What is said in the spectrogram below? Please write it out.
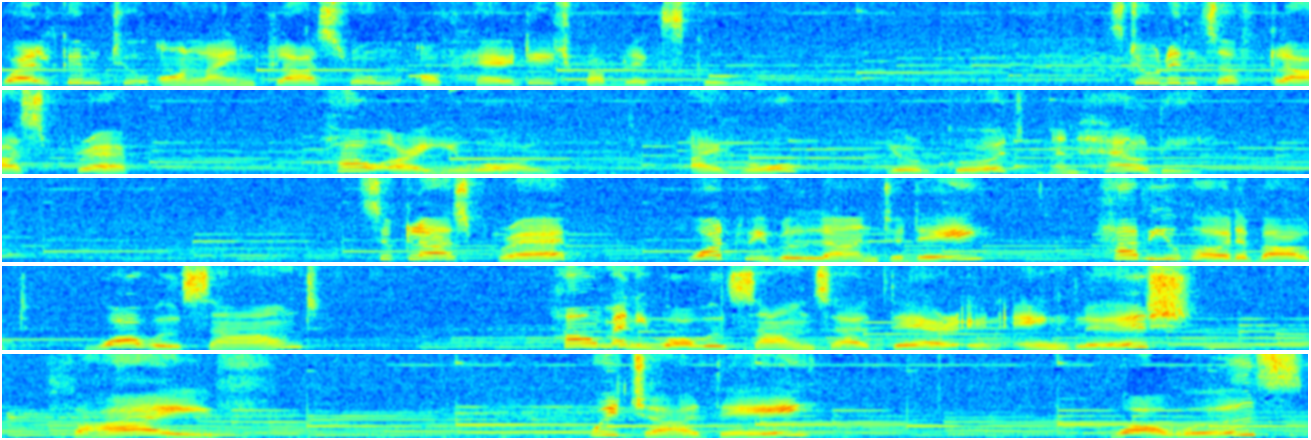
Welcome to online classroom of Heritage Public School. Students of class prep, how are you all? I hope you're good and healthy. So class prep, what we will learn today? Have you heard about vowel sound? How many vowel sounds are there in English? Five. Which are they? Vowels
